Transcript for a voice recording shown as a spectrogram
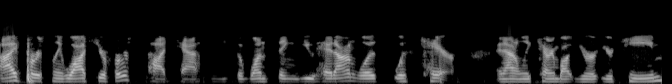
I personally watched your first podcast. The one thing you hit on was was care, and not only caring about your your team,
